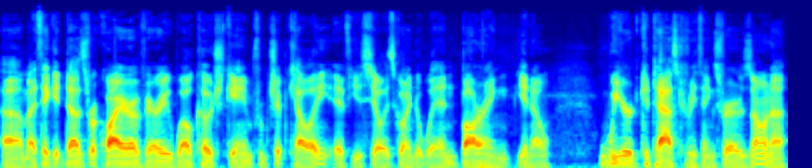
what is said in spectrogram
Um, I think it does require a very well coached game from Chip Kelly if UCLA is going to win, barring you know weird catastrophe things for Arizona.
